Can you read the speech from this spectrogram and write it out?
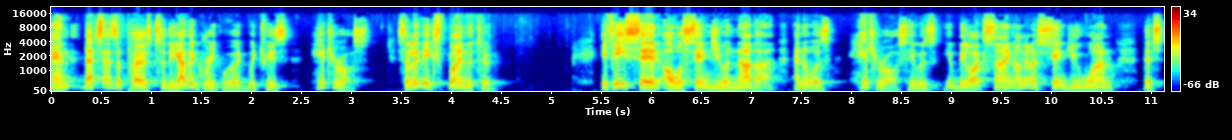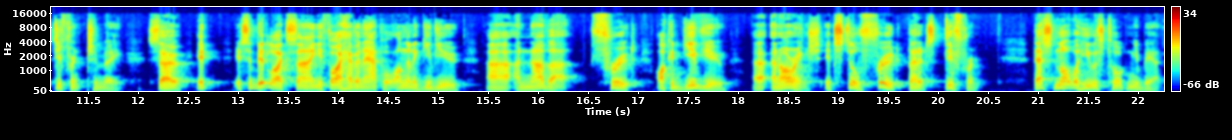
And that's as opposed to the other Greek word, which is heteros. So let me explain the two. If he said, I will send you another, and it was heteros. He was, he'd be like saying, I'm going to send you one that's different to me. So it, it's a bit like saying, if I have an apple, I'm going to give you uh, another fruit. I could give you uh, an orange. It's still fruit, but it's different. That's not what he was talking about.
